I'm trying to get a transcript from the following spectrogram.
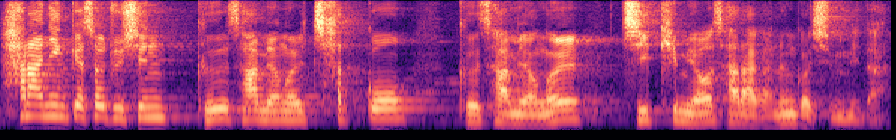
하나님께서 주신 그 사명을 찾고 그 사명을 지키며 살아가는 것입니다.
